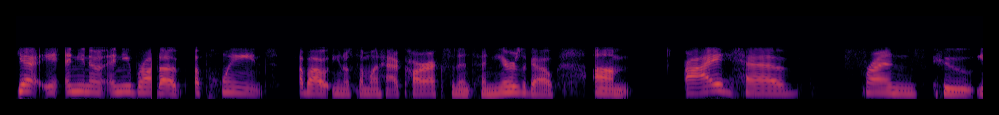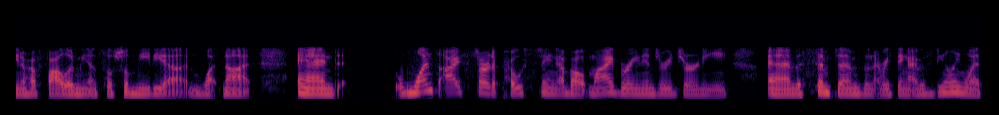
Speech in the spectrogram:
yeah, and you know, and you brought up a point about you know someone had a car accident ten years ago. Um, I have friends who you know have followed me on social media and whatnot, and once I started posting about my brain injury journey and the symptoms and everything I was dealing with,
